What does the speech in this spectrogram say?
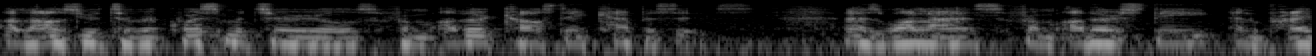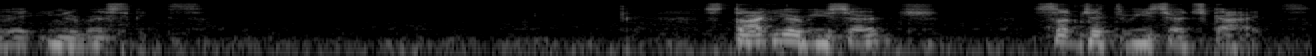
allows you to request materials from other Cal State campuses, as well as from other state and private universities. Start Your Research, Subject Research Guides.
